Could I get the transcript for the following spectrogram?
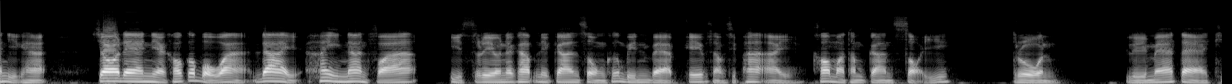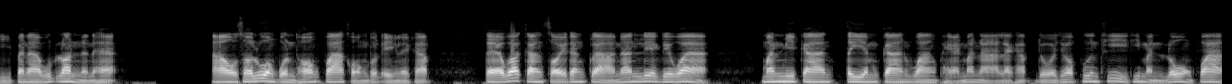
นอีกฮะจอแดนเนี่ยเขาก็บอกว่าได้ให้น่านฟ้า อิสราเอลนะครับในการส่งเครื่องบินแบบ F-35I เข้ามาทำการสอยโดรน หรือแม้แต่ขีปนาวุธล่อนนะฮะ เอาซะล่วงบนท้องฟ้าของตนเองเลยครับ แต่ว่าการสอยดังกล่าวนั้นเรียกได้ว่า มันมีการเตรียมการวางแผนมานานแล้วครับ โดยเฉพาะพื้นที่ที่มันโล่งฟ้าง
